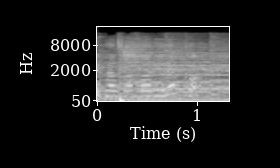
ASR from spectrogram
Aneka Safari Record.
